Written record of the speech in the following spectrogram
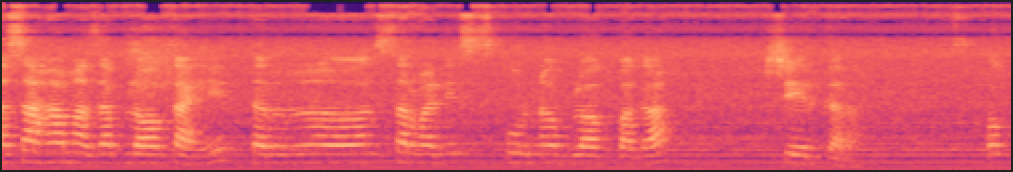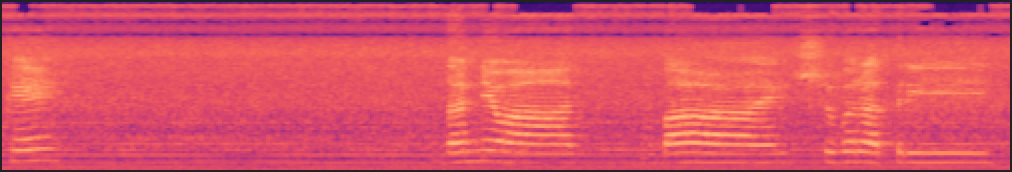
असा हा माझा ब्लॉग आहे. तर सर्वांनी पूर्ण ब्लॉग बघा शेअर करा. ओके धन्यवाद. Bye. Shubharatri.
